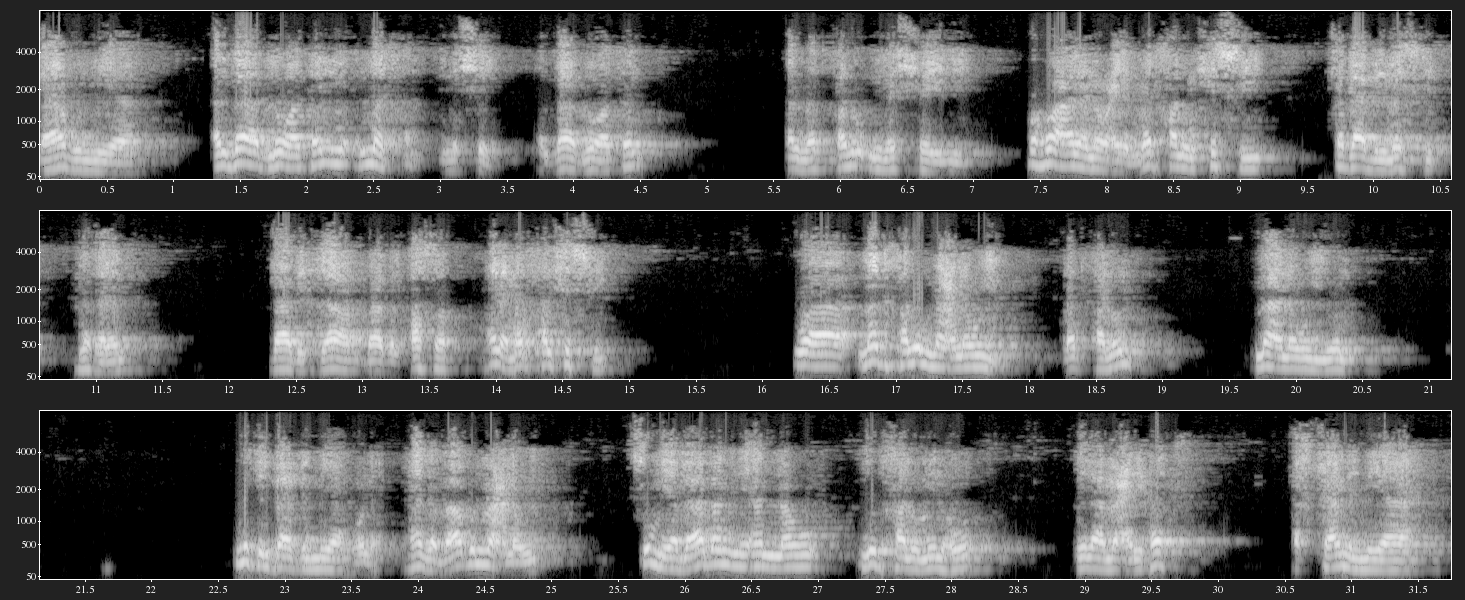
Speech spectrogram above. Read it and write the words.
باب المياه. الباب لغة المدخل إلى الشيء. الباب لغة المدخل إلى الشيء. وهو على نوعين. مدخل حسي كباب المسجد مثلا. باب الدار باب القصر. هذا مدخل حسي. ومدخل معنوي مدخل معنوي. مثل باب المياه هنا هذا باب معنوي. سمي بابا لأنه يدخل منه إلى معرفة أحكام المياه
